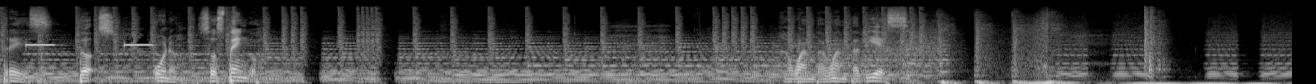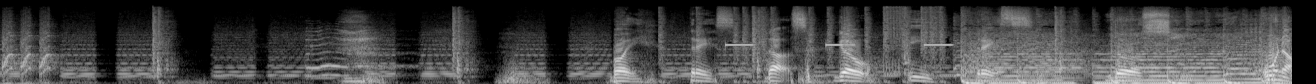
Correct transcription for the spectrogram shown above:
3, 2, 1. Sostengo. Aguanta, aguanta. 10. Voy. 3, 2, go. Y 3, 2, 1.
